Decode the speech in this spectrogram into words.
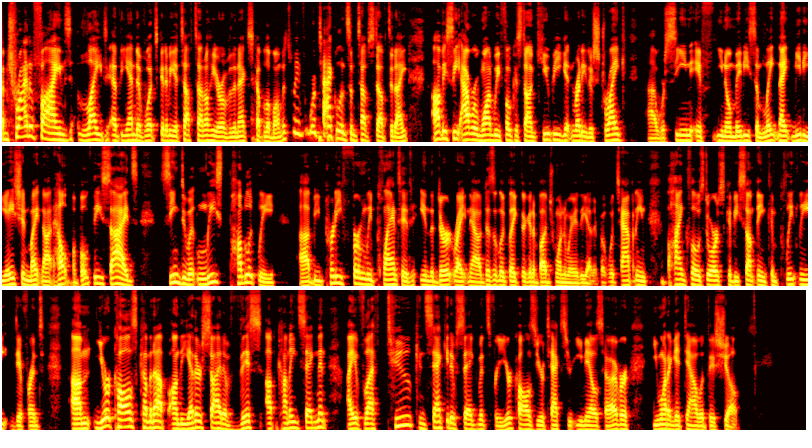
I'm trying to find light at the end of what's going to be a tough tunnel here over the next couple of moments. we are tackling some tough stuff tonight. Obviously, hour one, we focused on CUPE getting ready to strike. Uh, we're seeing if, you know, maybe some late night mediation might not help, but both these sides seem to at least publicly uh, be pretty firmly planted in the dirt right now. It doesn't look like they're going to budge one way or the other. But what's happening behind closed doors could be something completely different. Um, your calls coming up on the other side of this upcoming segment. I have left two consecutive segments for your calls, your texts, your emails, however you want to get down with this show.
